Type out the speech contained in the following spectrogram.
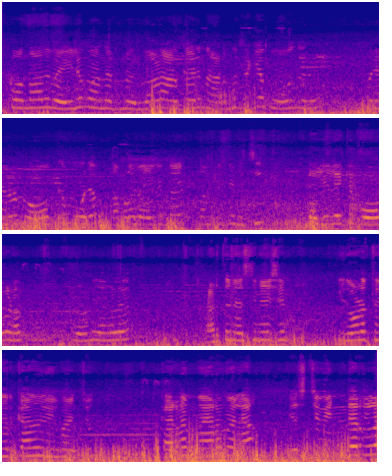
ഇപ്പോൾ ഒന്നാമത് വെയിലും വന്നിട്ടുണ്ട്. ഒരുപാട് ആൾക്കാർ നടന്നിട്ടൊക്കെയാണ് പോകുന്നത്. അപ്പോൾ ഞങ്ങൾ ബ്ലോക്ക് മൂലം നമ്മൾ വൈകിട്ട് നമുക്ക് തിരിച്ച് ഡൽഹിയിലേക്ക് പോകണം. അതുകൊണ്ട് ഞങ്ങൾ അടുത്ത ഡെസ്റ്റിനേഷൻ ഇതോടെ തീർക്കാമെന്ന് തീരുമാനിച്ചു. കാരണം വേറൊന്നുമല്ല ജസ്റ്റ് വിന്ററിൽ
